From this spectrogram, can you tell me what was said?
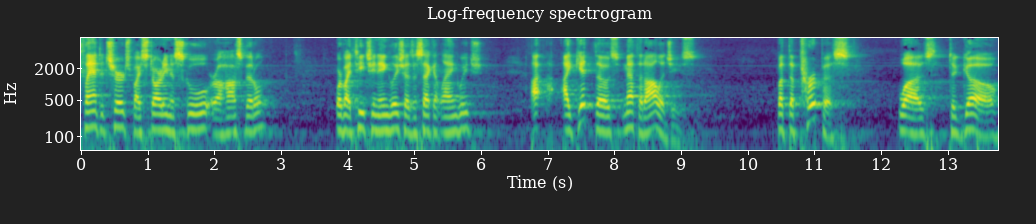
plant a church by starting a school or a hospital or by teaching English as a second language. I, I get those methodologies. But the purpose was to go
